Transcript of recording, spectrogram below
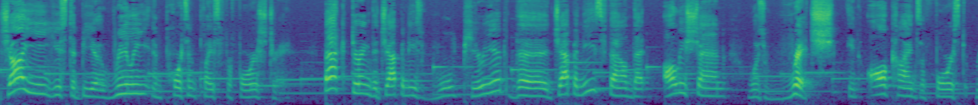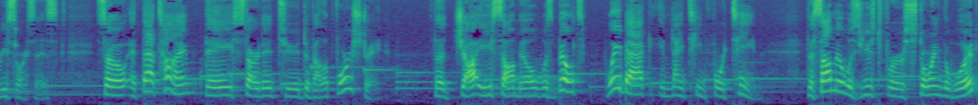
Jiayi used to be a really important place for forestry. Back during the Japanese rule period, the Japanese found that Alishan was rich in all kinds of forest resources. So at that time, they started to develop forestry. The Jiayi sawmill was built way back in 1914. The sawmill was used for storing the wood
